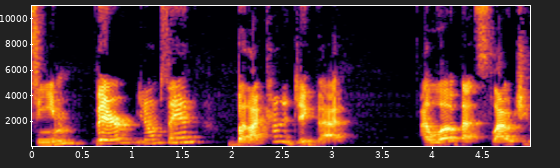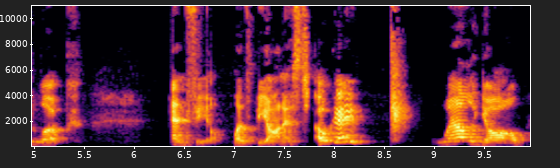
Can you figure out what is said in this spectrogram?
seam there, you know what I'm saying? But I kind of dig that. I love that slouchy look and feel, let's be honest. Okay, well y'all,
